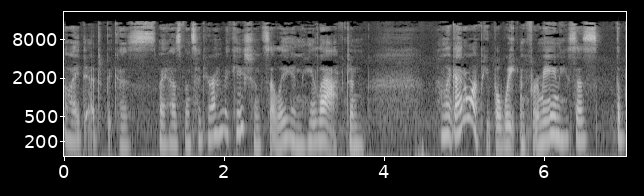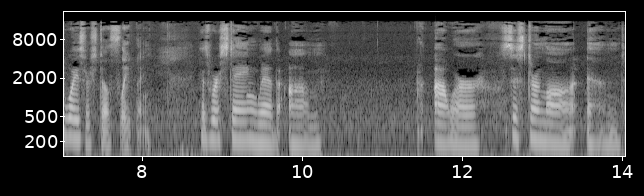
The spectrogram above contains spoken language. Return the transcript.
oh, I did because my husband said, You're on vacation, silly. And he laughed. And I'm like, I don't want people waiting for me. And he says, The boys are still sleeping because we're staying with um, our sister in law and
